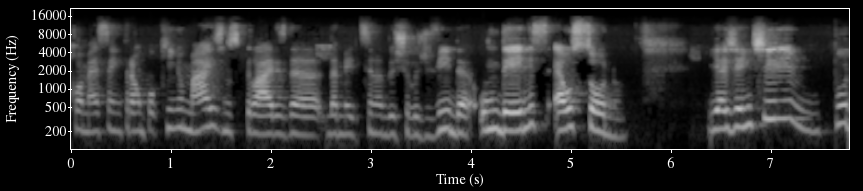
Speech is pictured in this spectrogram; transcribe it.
começa a entrar um pouquinho mais nos pilares da, da medicina do estilo de vida, um deles é o sono. E a gente, por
